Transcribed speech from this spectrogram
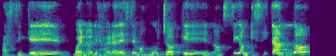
Así que, bueno, les agradecemos mucho que nos sigan visitando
